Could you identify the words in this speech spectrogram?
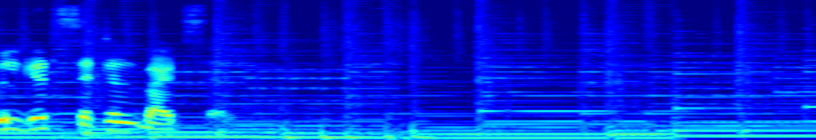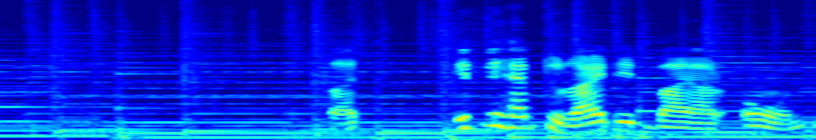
will get settled by itself. But if we have to write it by our own,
